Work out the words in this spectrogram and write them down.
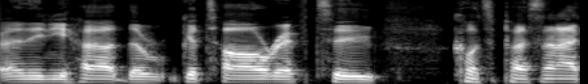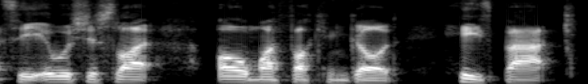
and then you heard the guitar riff to Cult of Personality, it was just like, oh my fucking god, he's back.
